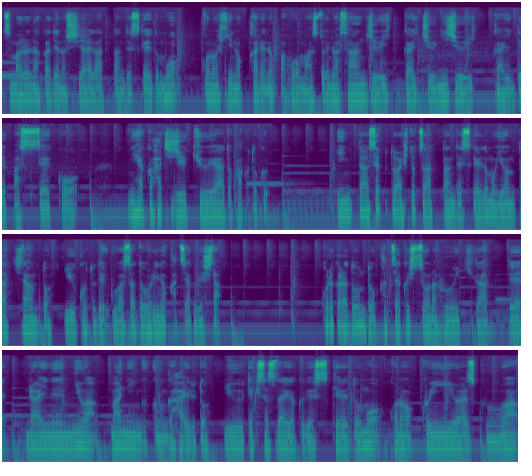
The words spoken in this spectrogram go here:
集まる中での試合だったんですけれども、この日の彼のパフォーマンスというのは31回中21回でパス成功、289ヤード獲得、インターセプトは1つあったんですけれども4タッチダウンということで噂通りの活躍でした。これからどんどん活躍しそうな雰囲気があって、来年にはマニング君が入るというテキサス大学ですけれども、このクイーン・ユアーズ君は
